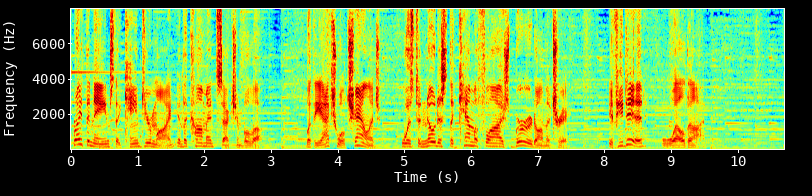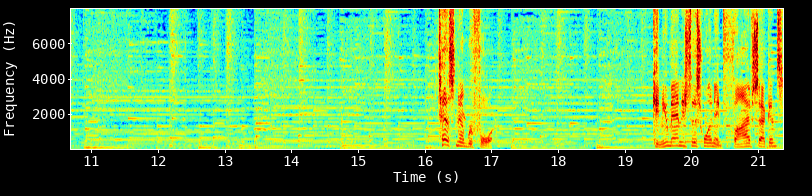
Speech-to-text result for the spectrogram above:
Write the names that came to your mind in the comment section below. But the actual challenge was to notice the camouflaged bird on the tree. If you did, well done. Test number 4. Can you manage this one in 5 seconds?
